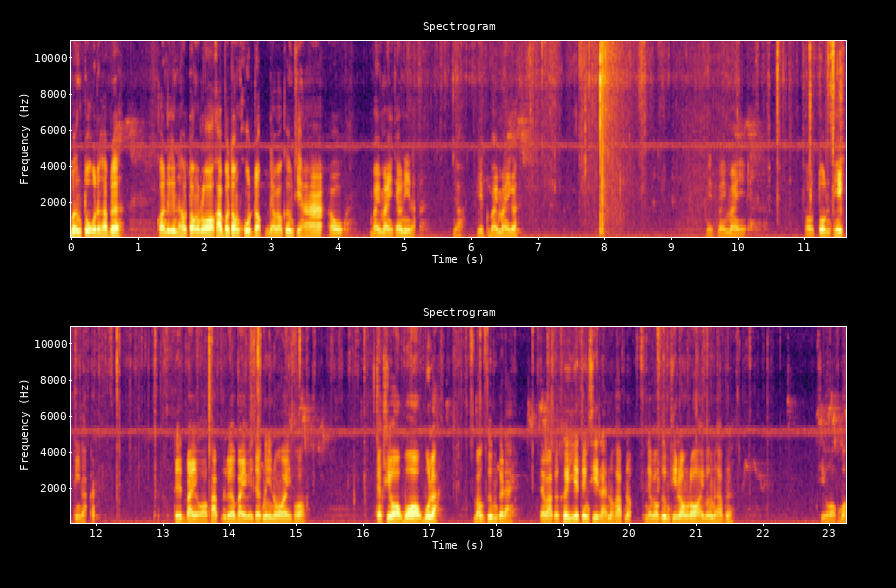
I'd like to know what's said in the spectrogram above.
เบิ่งตัวนะครับเด้อ ก่อนอื่นเฮาต้องรอครับบ่ต้องขุดดอกเดี๋ยวว่าเครื่องสิหาเอาใบไม้แถวนี้ล่ะเดี๋ยวเด็ดใบไม้ก่อนเด็ดใบไม้เอาต้นเพกนี่แหละเด็ดใบออกครับเหลือใบไว้จักน้อยๆพ่อจักสิออกบ่ออกบุล่ะเบากึมก็ได้ แต่ว่าก็เคยเฮ็ดจังสีแหละนะครับเนาะเดี๋ยวเบากึมสิลองรอยเบิ่งนะครับเด้อสิออกบ่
